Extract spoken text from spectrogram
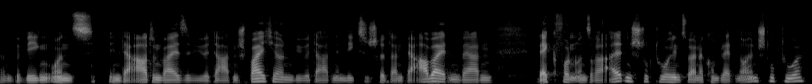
äh, bewegen uns in der Art und Weise, wie wir Daten speichern, wie wir Daten im nächsten Schritt dann bearbeiten werden, weg von unserer alten Struktur hin zu einer komplett neuen Struktur.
